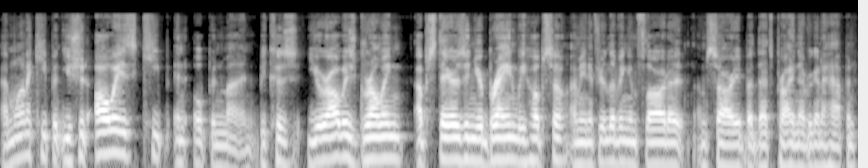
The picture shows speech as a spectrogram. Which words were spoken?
I want to keep it. You should always keep an open mind because you're always growing upstairs in your brain. We hope so. I mean, if you're living in Florida, I'm sorry, but that's probably never going to happen.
